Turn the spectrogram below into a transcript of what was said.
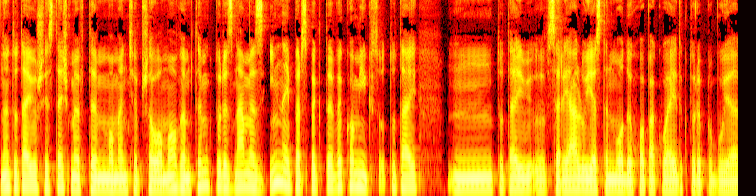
No tutaj już jesteśmy w tym momencie przełomowym, tym, który znamy z innej perspektywy komiksu. Tutaj Mm, tutaj w serialu jest ten młody chłopak Wade, który próbuje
